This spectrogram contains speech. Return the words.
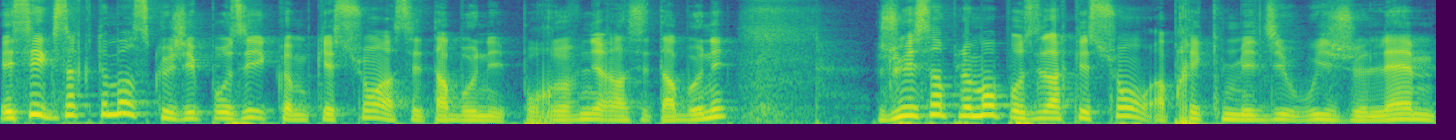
Et c'est exactement ce que j'ai posé comme question à cet abonné. Pour revenir à cet abonné, je lui ai simplement posé la question, après qu'il m'ait dit oui, je l'aime,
